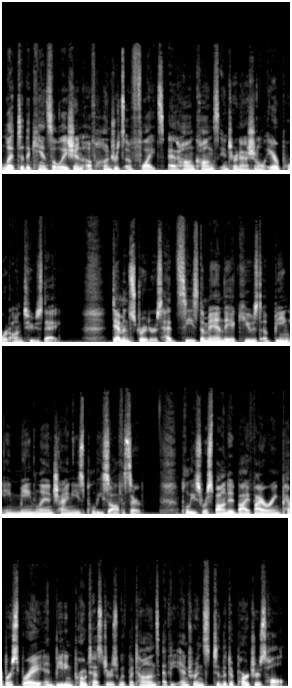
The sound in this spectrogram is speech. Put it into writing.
led to the cancellation of hundreds of flights at Hong Kong's international airport on Tuesday. Demonstrators had seized a man they accused of being a mainland Chinese police officer. Police responded by firing pepper spray and beating protesters with batons at the entrance to the departures hall.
